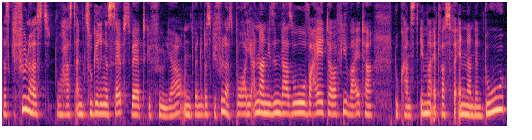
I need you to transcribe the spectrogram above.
das Gefühl hast, du hast ein zu geringes Selbstwertgefühl, ja, und wenn du das Gefühl hast, boah, die anderen, die sind da so weiter, viel weiter, du kannst immer etwas verändern, denn du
